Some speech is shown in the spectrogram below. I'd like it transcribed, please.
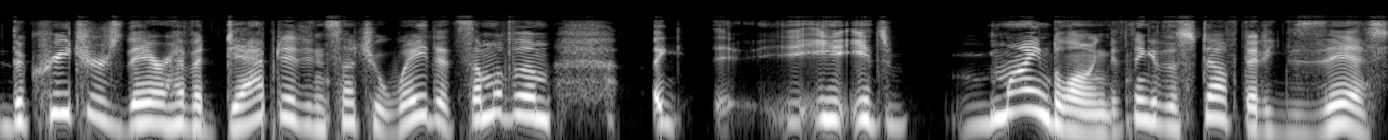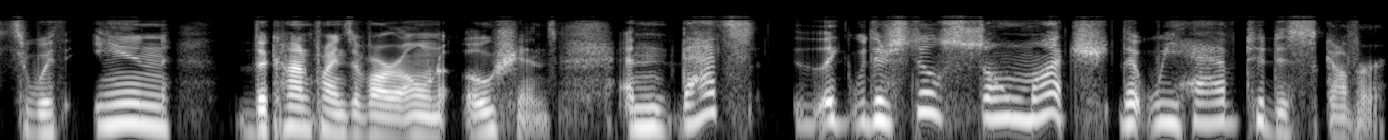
the creatures there have adapted in such a way that some of them like it's mind blowing to think of the stuff that exists within the confines of our own oceans. And that's like, there's still so much that we have to discover.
